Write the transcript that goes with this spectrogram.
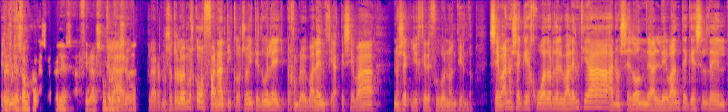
Pero es, que son profesionales, al final son claro, profesionales. Claro, nosotros lo vemos como fanáticos, ¿no? Y te duele, por ejemplo, el Valencia, que se va, no sé, yo es que de fútbol no entiendo, se va no sé qué jugador del Valencia a no sé dónde, al Levante, que es el del,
